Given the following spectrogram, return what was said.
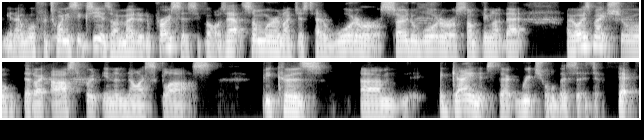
you know, well, for 26 years, I made it a process. If I was out somewhere and I just had a water or a soda water or something like that, I always make sure that I asked for it in a nice glass because um, again, it's that ritual, this that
